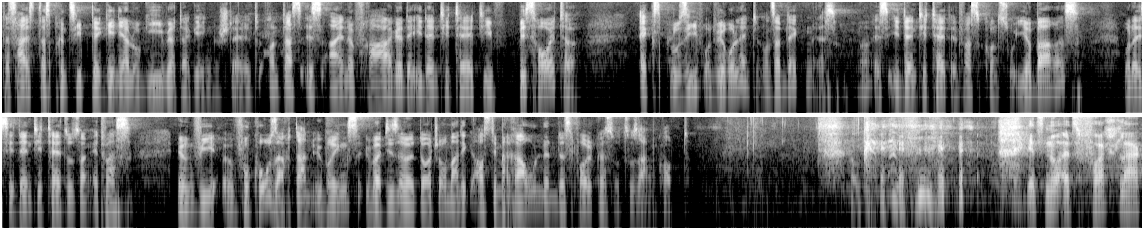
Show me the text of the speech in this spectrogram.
Das heißt, das Prinzip der Genealogie wird dagegen gestellt. Und das ist eine Frage der Identität, die bis heute explosiv und virulent in unserem Denken ist. Ist Identität etwas Konstruierbares oder ist Identität sozusagen etwas irgendwie, äh, Foucault sagt dann übrigens über diese deutsche Romantik, aus dem Raunen des Volkes sozusagen kommt. Okay. Jetzt nur als Vorschlag,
